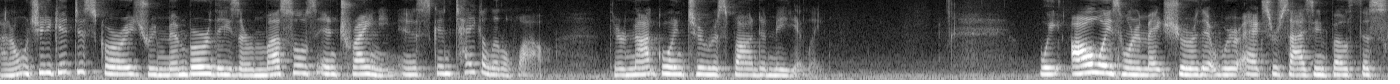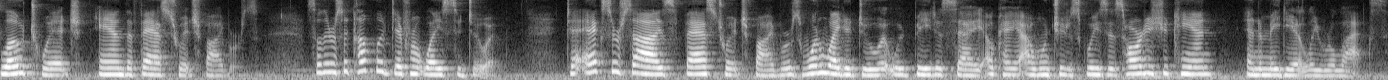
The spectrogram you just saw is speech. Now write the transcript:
I don't want you to get discouraged. Remember, these are muscles in training, and it's going to take a little while. They're not going to respond immediately we always want to make sure that we're exercising both the slow twitch and the fast twitch fibers. So there's a couple of different ways to do it. To exercise fast twitch fibers, one way to do it would be to say, okay, I want you to squeeze as hard as you can and immediately relax.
